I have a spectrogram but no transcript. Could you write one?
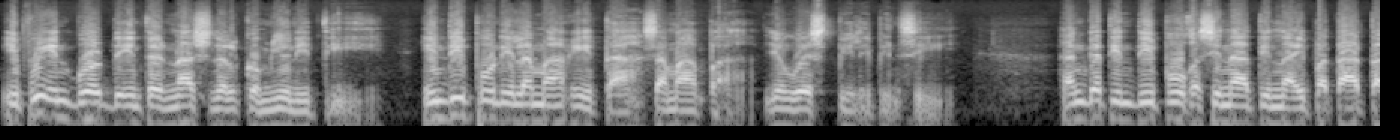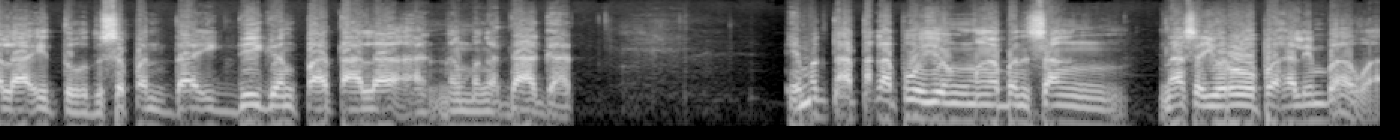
if we involve the international community, hindi po nila makita sa mapa yung West Philippine Sea. Hanggat hindi po kasi natin na ipatatala ito do sa pandaigdigang patalaan ng mga dagat, eh magtataka po yung mga bansang nasa Europa halimbawa.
